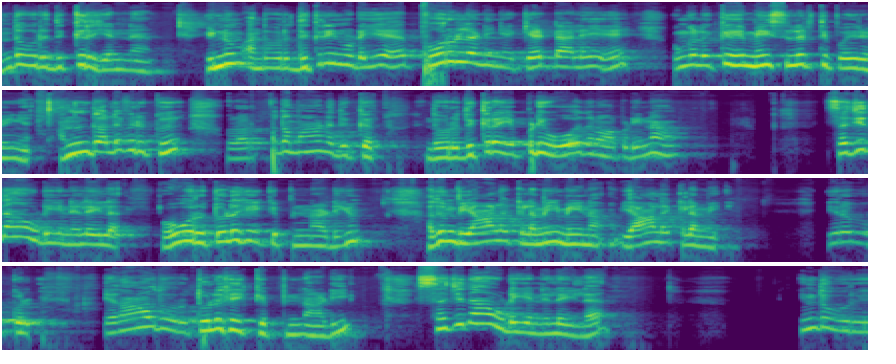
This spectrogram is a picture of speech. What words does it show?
அந்த ஒரு திக்கர் என்ன? இன்னும் அந்த ஒரு திக்ரினுடைய பொருளை நீங்கள் கேட்டாலே உங்களுக்கு மெய் சிலிர்த்தி போயிடுவீங்க அந்த அளவிற்கு ஒரு அற்புதமான திக்கர் இந்த ஒரு திக்கரை எப்படி ஓதணும் அப்படின்னா சஜிதாவுடைய நிலையில் ஒவ்வொரு தொழுகைக்கு பின்னாடியும் அதுவும் வியாழக்கிழமை மெயினாக வியாழக்கிழமை. இரவுக்குள் ஏதாவது ஒரு தொழுகைக்கு பின்னாடி சஜிதாவுடைய நிலையில் இந்த ஒரு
